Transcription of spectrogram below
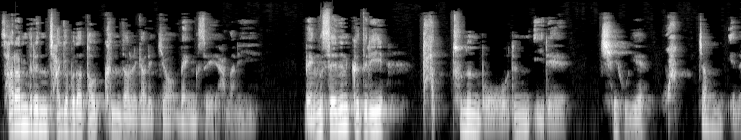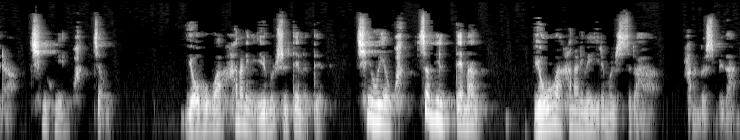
사람들은 자기보다 더 큰 자를 가리켜 맹세하나니 맹세는 그들이 다투는 모든 일의 최후의 확정이니라. 최후의 확정. 여호와 하나님의 이름을 쓸 때는 어때? 최후의 확정일 때만 여호와 하나님의 이름을 쓰라 하는 것입니다.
